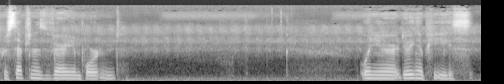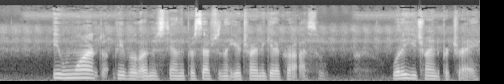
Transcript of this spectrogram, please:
perception is very important. When you're doing a piece, you want people to understand the perception that you're trying to get across. What are you trying to portray?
